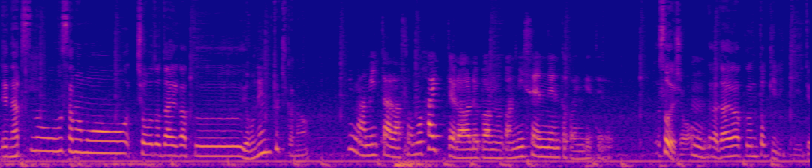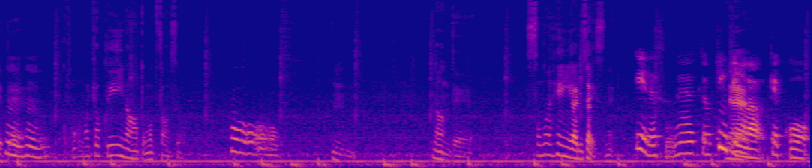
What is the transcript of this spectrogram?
うで夏の王様もちょうど大学4年の時かな今見たらその入ってるアルバムが2000年とかに出てる。そうでしょ、うん。だから大学の時に聴いてて、うんうん。この曲いいなと思ってたんですよ。ほうん。なんでその辺やりたいですね。ういいですね。ちょキンキなら結構、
